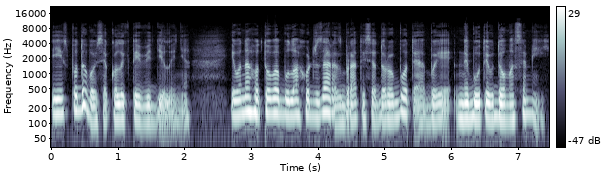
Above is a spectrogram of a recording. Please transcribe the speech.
Їй сподобався колектив відділення, і вона готова була хоч зараз братися до роботи, аби не бути вдома самій.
